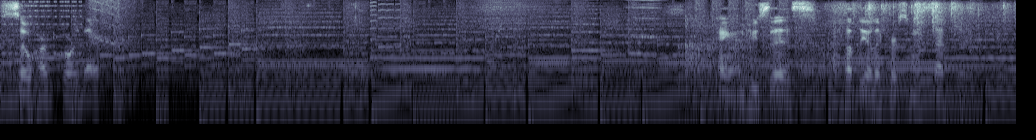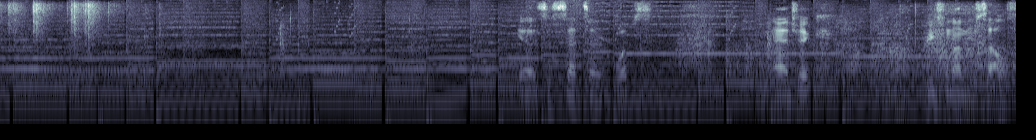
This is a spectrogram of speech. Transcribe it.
so hardcore there. Hang on, who's this? I thought the other person was Setzer. Yeah, this is Setzer. Whoops. Magic. Regen on yourself.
